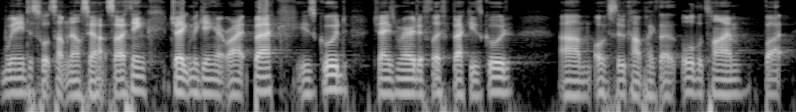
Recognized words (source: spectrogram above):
we need to sort something else out. So I think Jake McGing at right back is good. James Meredith left back is good. Um, obviously, we can't play that all the time, but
